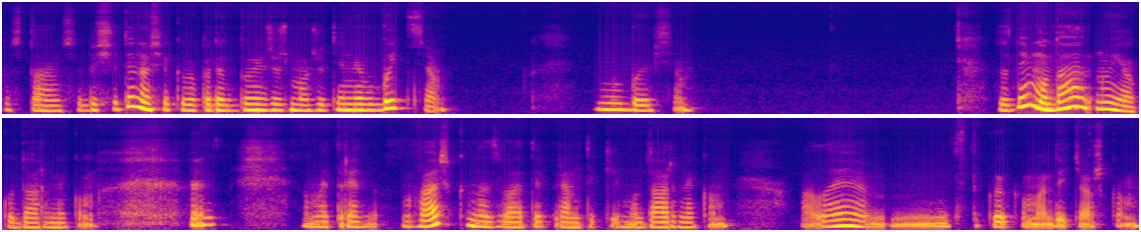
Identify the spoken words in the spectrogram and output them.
Поставимо собі щити на всякий випадок, бо він же ж може і не вбитися. Не вбився. З одним удар, ну як ударником. Метрин важко назвати прям таким ударником, але з такої команди тяжко.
